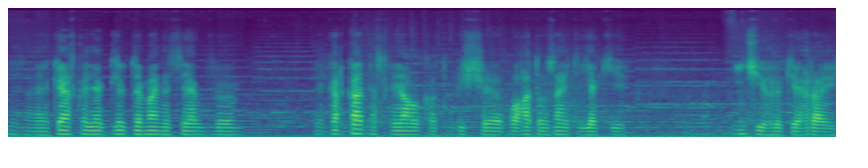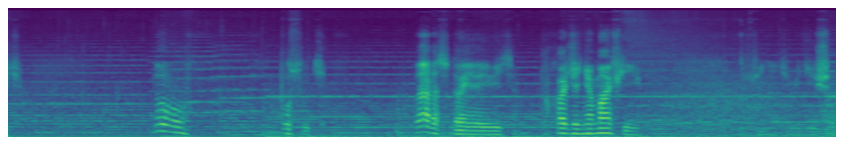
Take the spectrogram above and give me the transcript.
не знаю, кеска як для, для мене це якби... Як аркадна стрілялка, тим більше багато знаєте, як і інші ігроки грають. Ну, по суті. Зараз дивіться. Проходження мафії. Definitive Edition.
